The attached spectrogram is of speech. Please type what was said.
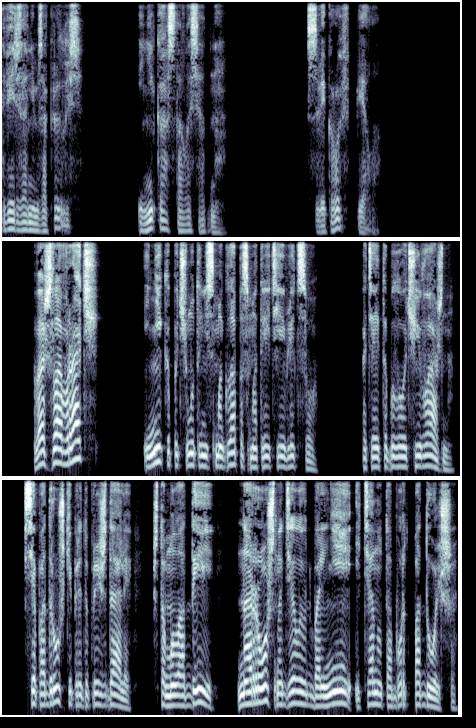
Дверь за ним закрылась, и Ника осталась одна. Свекровь пела. Вошла врач, и Ника почему-то не смогла посмотреть ей в лицо, хотя это было очень важно. Все подружки предупреждали, что молодые, нарочно делают больнее и тянут аборт подольше,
